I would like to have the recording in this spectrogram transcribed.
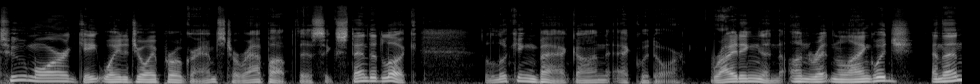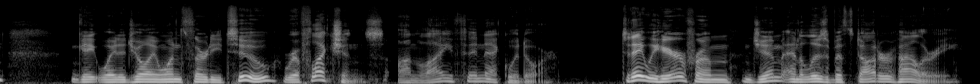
two more Gateway to Joy programs to wrap up this extended look looking back on Ecuador, writing an unwritten language, and then Gateway to Joy 132 Reflections on Life in Ecuador. Today we hear from Jim and Elisabeth's daughter Valerie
